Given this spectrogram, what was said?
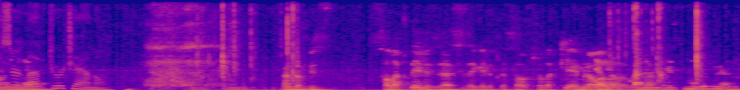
User bilemem. left your channel. Kanka biz salak değiliz ya size gelip de salçıyorlar ki Emre Ya var. yok ben öncesini bilmiyorum.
